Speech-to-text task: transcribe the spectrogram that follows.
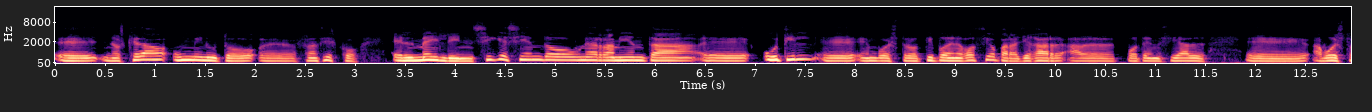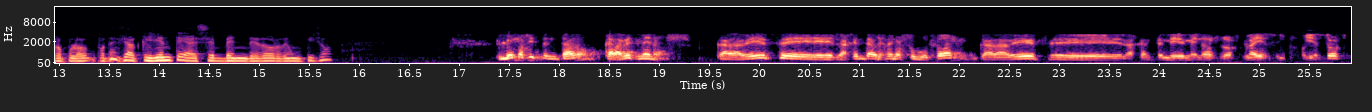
Eh, nos queda un minuto, eh, Francisco. ¿El mailing sigue siendo una herramienta útil en vuestro tipo de negocio para llegar al potencial, a vuestro potencial cliente, a ese vendedor de un piso? Lo hemos intentado cada vez menos, cada vez eh, la gente abre menos su buzón, cada vez eh, la gente lee menos los flyers y los folletos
